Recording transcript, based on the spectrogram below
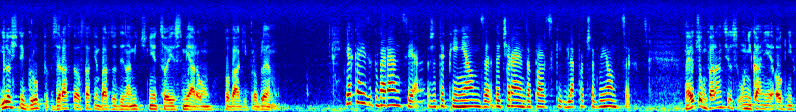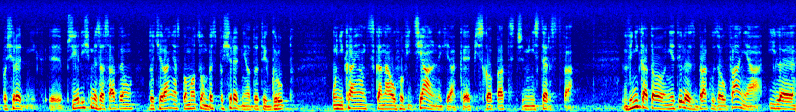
Ilość tych grup wzrasta ostatnio bardzo dynamicznie, co jest miarą powagi problemu. Jaka jest gwarancja, że te pieniądze docierają do Polski dla potrzebujących? Najlepszą gwarancją jest unikanie ogniw pośrednich. Y, Przyjęliśmy zasadę docierania z pomocą bezpośrednio do tych grup, unikając kanałów oficjalnych jak episkopat czy ministerstwa. Wynika to nie tyle z braku zaufania, ile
